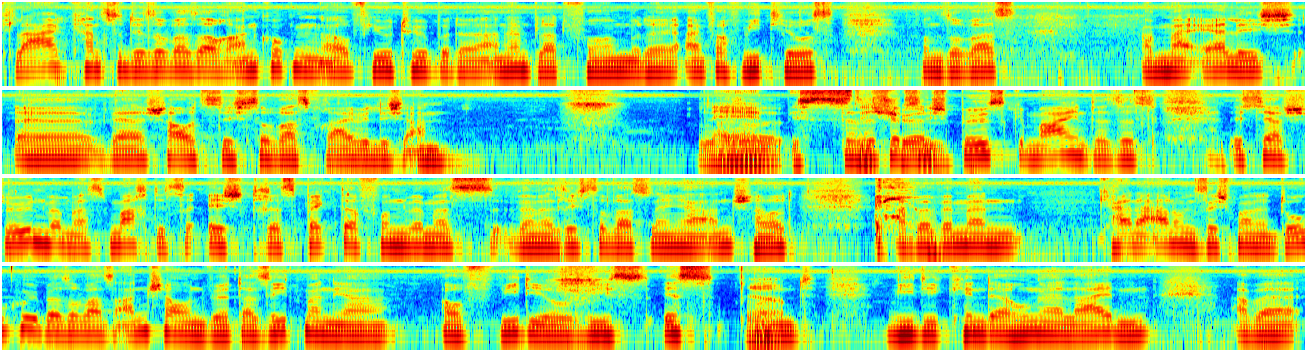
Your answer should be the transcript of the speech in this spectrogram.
klar kannst du dir sowas auch angucken auf YouTube oder anderen Plattformen oder einfach Videos von sowas. Aber mal ehrlich, äh, wer schaut sich sowas freiwillig an? Nee, Also, ist das nicht ist jetzt schön. nicht bös gemeint. Das ist, ist ja schön, wenn man es macht. Ist echt Respekt davon, wenn, man's, wenn man sich sowas länger anschaut. Aber wenn man, keine Ahnung, sich mal eine Doku über sowas anschauen wird, da sieht man ja auf Video, wie es ist Ja. und wie die Kinder Hunger leiden. Aber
